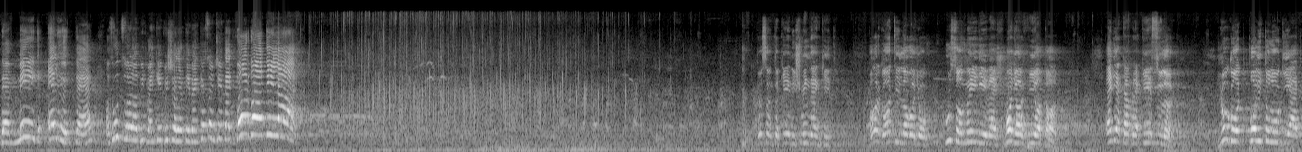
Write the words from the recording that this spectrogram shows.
de még előtte az utcó alapítvány képviseletében köszöntsétek Varga Attillát! Köszöntök én is mindenkit! Varga Attila vagyok, 24 éves magyar fiatal. Egyetemre készülök. Jogot, politológiát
